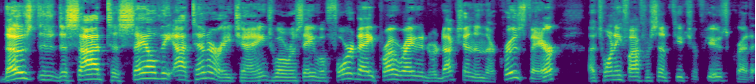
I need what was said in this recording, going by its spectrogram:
Those who decide to sail the itinerary change will receive a four day prorated reduction in their cruise fare, a 25% future cruise credit,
